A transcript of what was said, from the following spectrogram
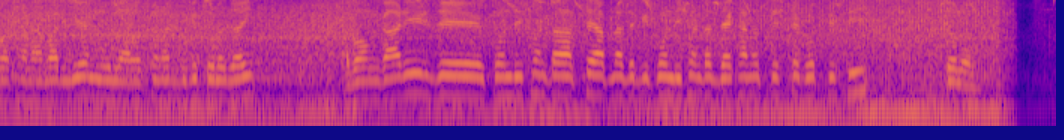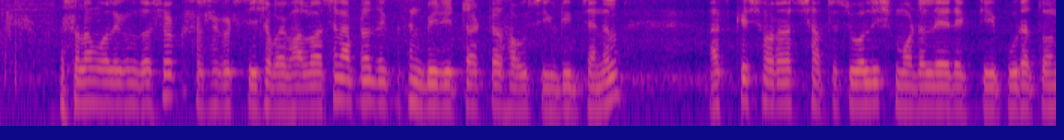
কথা না বাড়িয়ে মূল আলোচনার দিকে চলে যাই। এবং গাড়ির যে কন্ডিশনটা আছে, আপনাদেরকে কন্ডিশনটা দেখানোর চেষ্টা করতেছি। চলুন। আসসালামু আলাইকুম দর্শক, আশা করছি সবাই ভালো আছেন। আপনারা দেখতেছেন BD tractor house YouTube channel. আজকে স্বরাজ সাতশো চুয়াল্লিশ মডেলের একটি পুরাতন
